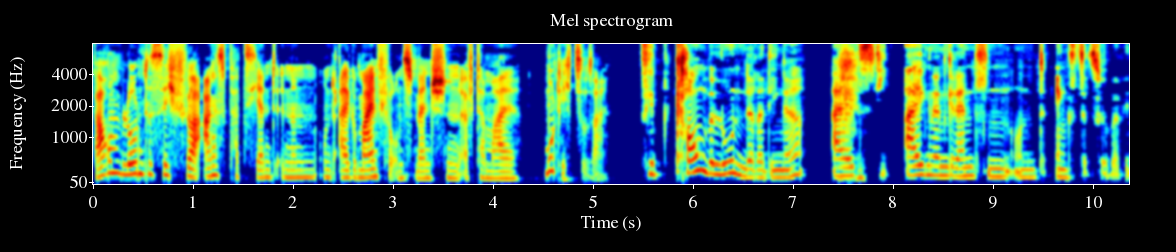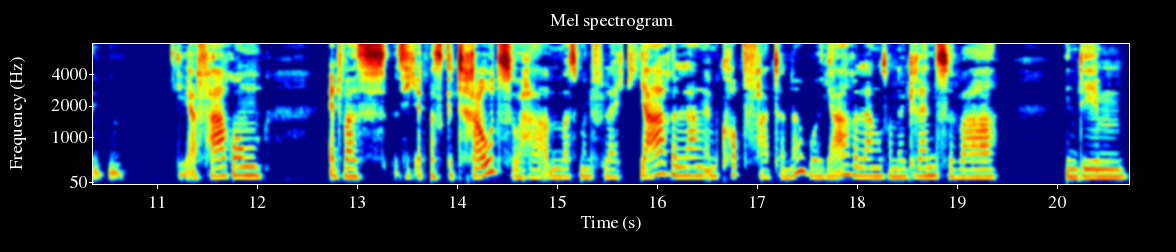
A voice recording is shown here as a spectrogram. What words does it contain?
Warum lohnt es sich für Angstpatientinnen und allgemein für uns Menschen öfter mal mutig zu sein? Es gibt kaum belohnendere Dinge, als die eigenen Grenzen und Ängste zu überwinden. Die Erfahrung, etwas, sich etwas getraut zu haben, was man vielleicht jahrelang im Kopf hatte, ne? wo jahrelang so eine Grenze war, in dem,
